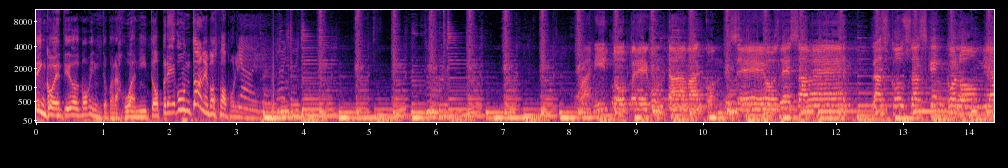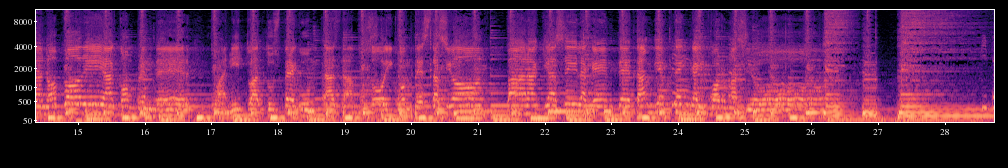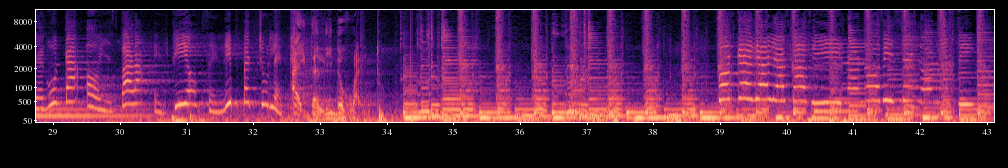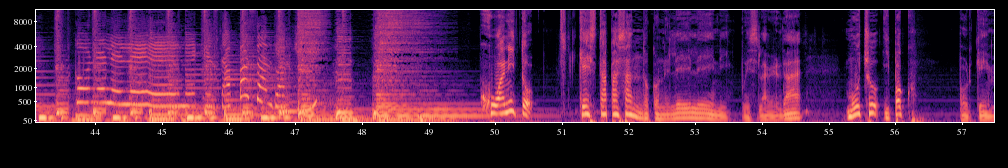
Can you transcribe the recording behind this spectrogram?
522, momento para Juanito Preguntón en Voz Populi. Juanito preguntaba con deseos de saber las cosas que en Colombia no podía comprender. Juanito, a tus preguntas damos hoy contestación para que así la gente también tenga información. Mi pregunta hoy Felipe Chulet. Ay, tan lindo Juanito. ¿Por qué de alias Gavino no dicen no ni sí? Con el LN, ¿qué está pasando aquí? Juanito, ¿qué está pasando con el ELN? Pues la verdad, mucho y poco, porque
